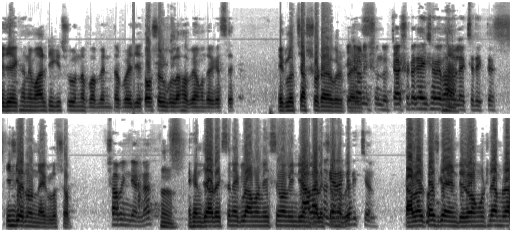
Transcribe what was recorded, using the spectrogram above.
এই যে এখানে মাল্টি কিছু ওড়না পাবেন তারপরে যে তসরগুলো হবে আমাদের কাছে। এগুলো চারশো টাকা করে এটা প্রাইস অনেক সুন্দর চারশো টাকা হিসাবে ভালো হ্যাঁ। লাগছে দেখতে। ইন্ডিয়ান ওড়না এগুলো সব। সব ইন্ডিয়ান না? হুম এখানে যা দেখছেন এগুলো আমার ম্যাক্সিমাম ইন্ডিয়ান কালেকশন হবে। কালার কস গ্যারান্টি রং উঠলে আমরা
